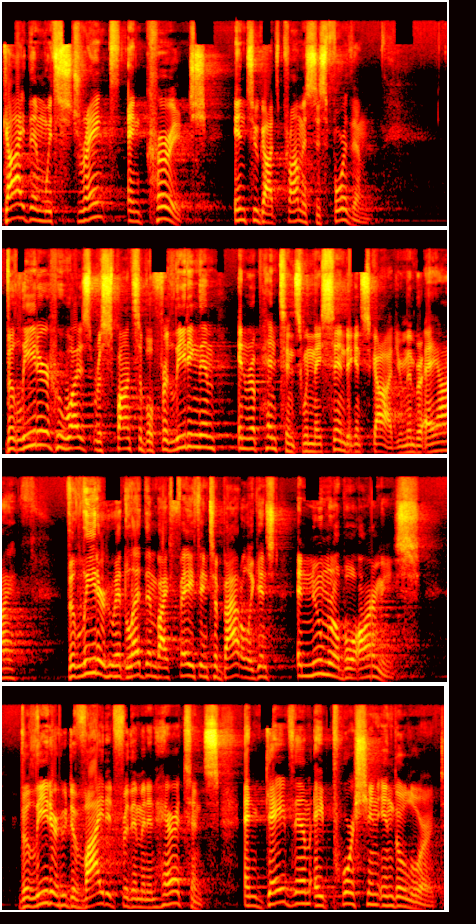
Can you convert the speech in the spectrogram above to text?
guide them with strength and courage into God's promises for them. The leader who was responsible for leading them in repentance when they sinned against God. You remember Ai? The leader who had led them by faith into battle against innumerable armies, the leader who divided for them an inheritance and gave them a portion in the Lord,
